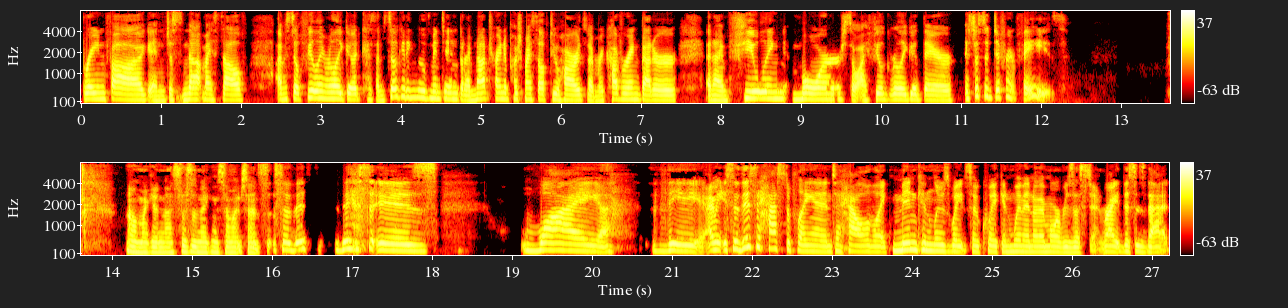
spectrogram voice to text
brain fog and just not myself. I'm still feeling really good because I'm still getting movement in, but I'm not trying to push myself too hard, so I'm recovering better and I'm fueling more, so I feel really good there. It's just a different phase. Oh my goodness, this is making so much sense. So this this is why the I mean, so this has to play into how like men can lose weight so quick and women are more resistant, right? This is that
